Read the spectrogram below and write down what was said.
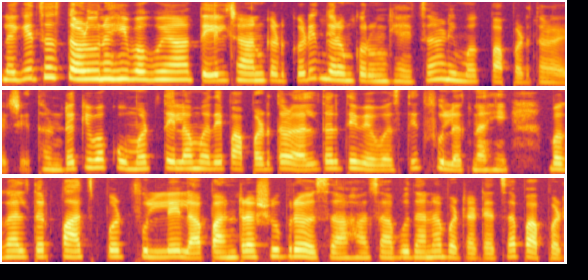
लगेचच तळूनही बघूया. तेल छान कडकडीत गरम करून घ्यायचं आणि मग पापड तळायचे. थंड किंवा कोमट तेलामध्ये पापड तळाल तर ते व्यवस्थित फुलत नाही. बघाल तर पाच पट फुललेला पांढरा शुभ्र असा हा साबुदाणा बटाट्याचा पापड.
